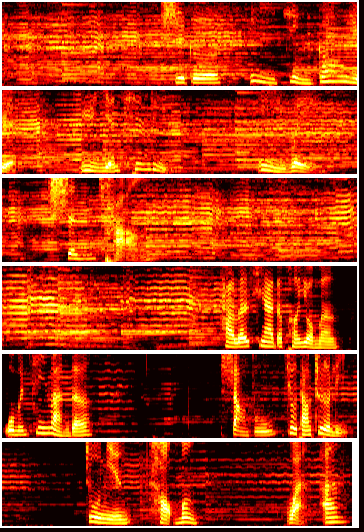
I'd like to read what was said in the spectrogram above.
诗歌意境高远，语言清丽，意味深长。好了，亲爱的朋友们，我们今晚的赏读就到这里。祝您好梦，晚安。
